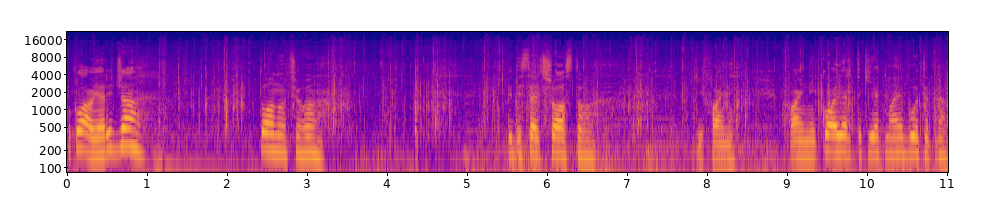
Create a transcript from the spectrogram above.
Поклав я ріджа тонучого 56-го. Такий файний, файний колір, такий як має бути прям.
